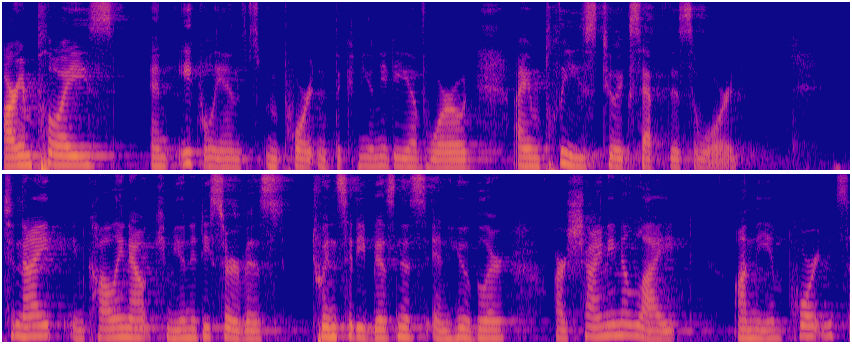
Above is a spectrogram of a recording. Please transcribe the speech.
our employees, and equally important, the community of Warroad, I am pleased to accept this award. Tonight, in calling out community service, Twin City Business and Hubler are shining a light on the importance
